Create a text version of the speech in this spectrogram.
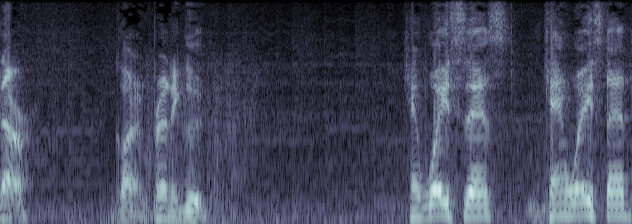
There. Him pretty good. Can't waste this. Can't waste it.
